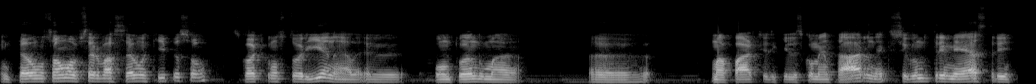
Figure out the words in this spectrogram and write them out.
Então, só uma observação aqui, pessoal. Scott Consultoria, né, eh, pontuando uma, uh, uma parte de que eles comentaram, né, que o segundo trimestre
